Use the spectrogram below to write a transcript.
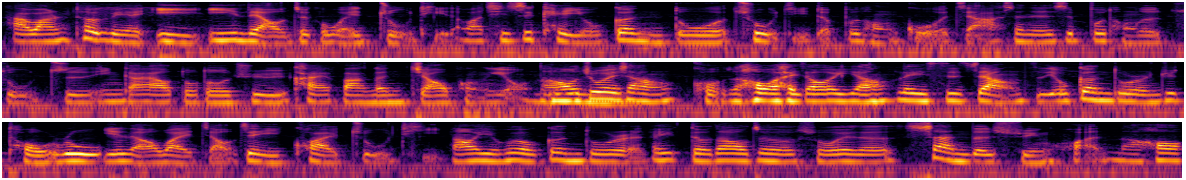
台湾特别以医疗这个为主题的话，其实可以有更多触及的不同国家，甚至是不同的组织，应该要多多去开发跟交朋友，然后就会像口罩外交一样，类似这样子，有更多人去投入医疗外交这一块主题，然后也会有更多人哎得到这个所谓的善的循环，然后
